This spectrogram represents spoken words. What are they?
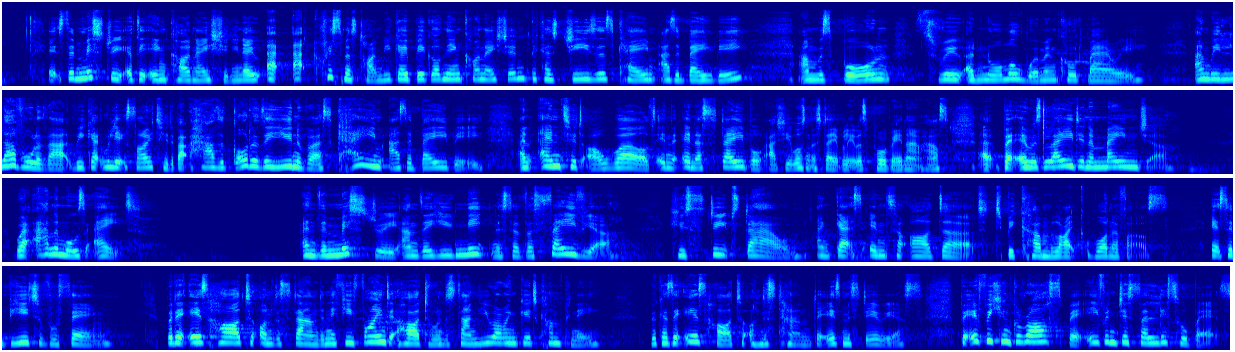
It's the mystery of the incarnation. You know, at, at Christmas time, we go big on the incarnation because Jesus came as a baby and was born through a normal woman called Mary. And we love all of that. We get really excited about how the God of the universe came as a baby and entered our world in, in a stable. Actually, it wasn't a stable, it was probably an outhouse. Uh, but it was laid in a manger where animals ate. And the mystery and the uniqueness of a Savior who stoops down and gets into our dirt to become like one of us. It's a beautiful thing. But it is hard to understand. And if you find it hard to understand, you are in good company because it is hard to understand. It is mysterious. But if we can grasp it, even just a little bit,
